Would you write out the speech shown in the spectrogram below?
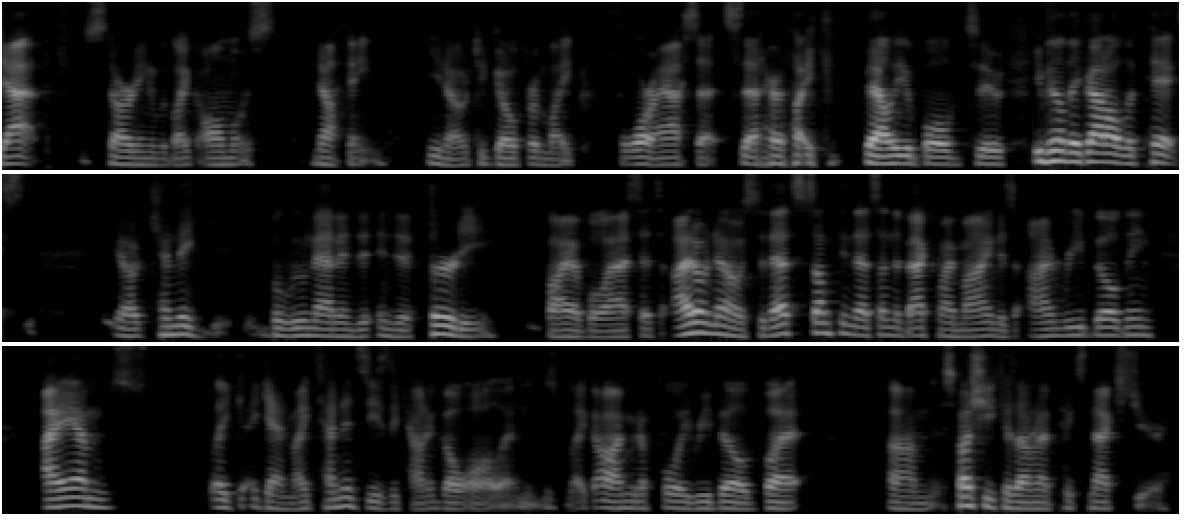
depth starting with like almost nothing? You know, to go from like four assets that are like valuable to even though they've got all the picks, you know, can they balloon that into into 30 viable assets? I don't know. So that's something that's on the back of my mind as I'm rebuilding. I am like again, my tendency is to kind of go all in, just like, oh, I'm going to fully rebuild, but um, especially because I don't have picks next year,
